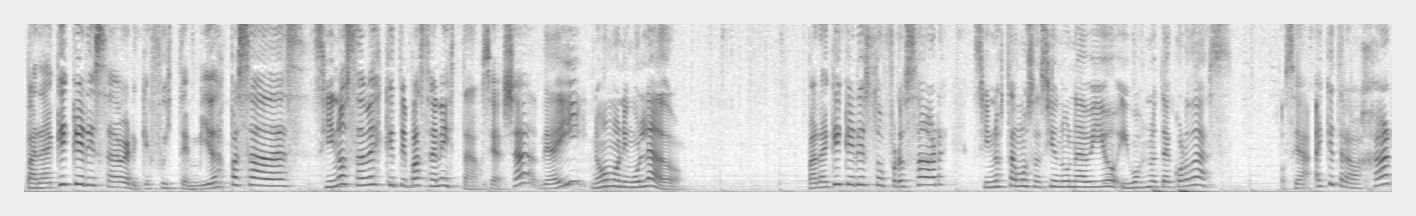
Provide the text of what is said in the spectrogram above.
¿para qué querés saber qué fuiste en vidas pasadas si no sabes qué te pasa en esta? O sea, ya de ahí no vamos a ningún lado. ¿Para qué querés sofrosar si no estamos haciendo un avío y vos no te acordás? O sea, hay que trabajar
